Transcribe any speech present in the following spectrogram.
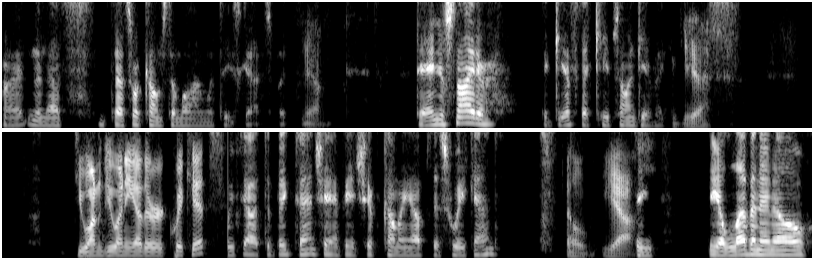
right? And that's that's what comes to mind with these guys. But Yeah. Daniel Snyder, the gift that keeps on giving. Yes. Do you want to do any other quick hits? We've got the Big Ten championship coming up this weekend. Oh, yeah. the the 11 and 0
